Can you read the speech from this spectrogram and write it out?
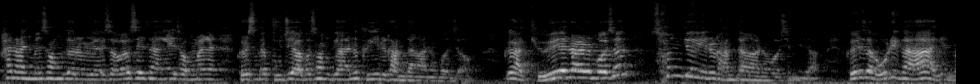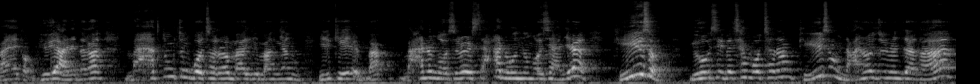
하나님의 성전을 위해서 세상에 정말 그렇습니다. 구제하고 선교하는 그 일을 감당하는 거죠. 그러니까 교회라는 것은 선교 일을 감당하는 것입니다. 그래서 우리가 만약 교회 안에다가 막 뚱뚱보처럼 막, 그냥 이렇게 막 많은 것을 쌓아놓는 것이 아니라 계속 요셉의 창고처럼 계속 나눠주는 자가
